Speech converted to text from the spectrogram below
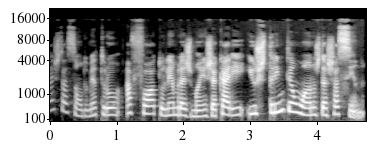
Na estação do metrô, a foto lembra as mães de Acari e os 31 anos da chacina.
